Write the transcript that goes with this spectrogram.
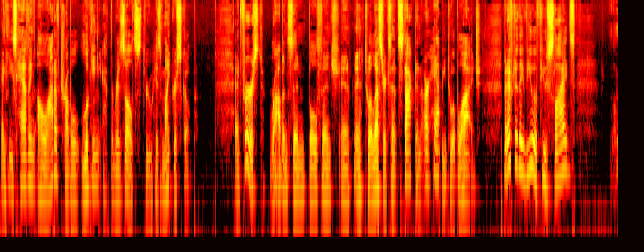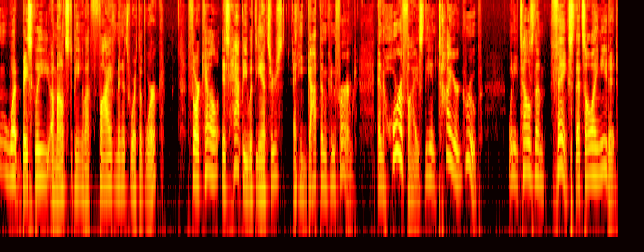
and he's having a lot of trouble looking at the results through his microscope. At first, Robinson, Bullfinch, and to a lesser extent Stockton are happy to oblige. But after they view a few slides, what basically amounts to being about five minutes worth of work, Thorkel is happy with the answers, and he got them confirmed, and horrifies the entire group when he tells them, Thanks, that's all I needed.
